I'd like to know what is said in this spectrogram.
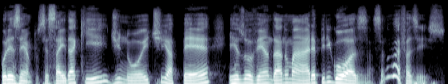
Por exemplo, você sair daqui de noite a pé e resolver andar numa área perigosa. Você não vai fazer isso.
